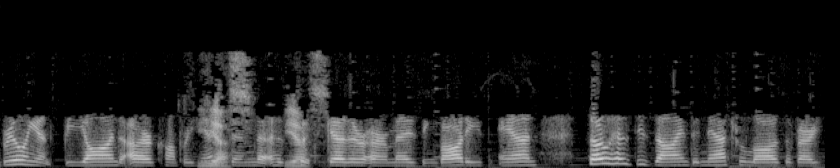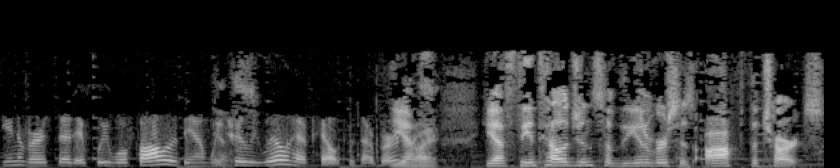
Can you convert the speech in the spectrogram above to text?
brilliance beyond our comprehension Yes. that has Yes. put together our amazing bodies and so has designed the natural laws of our universe that if we will follow them, we Yes. truly will have health as our birth. Yes. Right. Yes, the intelligence of the universe is off the charts.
